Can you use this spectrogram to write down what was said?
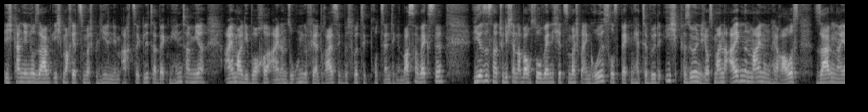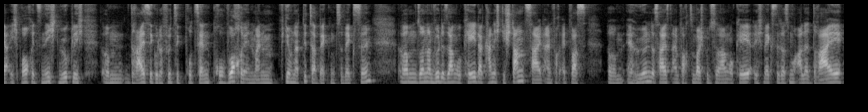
Ich Ich kann dir nur sagen, ich mache jetzt zum Beispiel hier in dem 80 Liter Becken hinter mir einmal die Woche einen so ungefähr 30 bis 40 prozentigen Wasserwechsel. Hier ist es natürlich dann aber auch so, wenn ich jetzt zum Beispiel ein größeres Becken hätte, würde ich persönlich aus meiner eigenen Meinung heraus sagen, naja, ich brauche jetzt nicht wirklich ähm, 30 oder 40 Prozent pro Woche in meinem 400 Liter Becken zu wechseln, ähm, sondern würde sagen, okay, da kann ich die Standzeit einfach etwas ähm, erhöhen. Das heißt einfach zum Beispiel zu sagen, okay, ich wechsle das nur alle drei,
